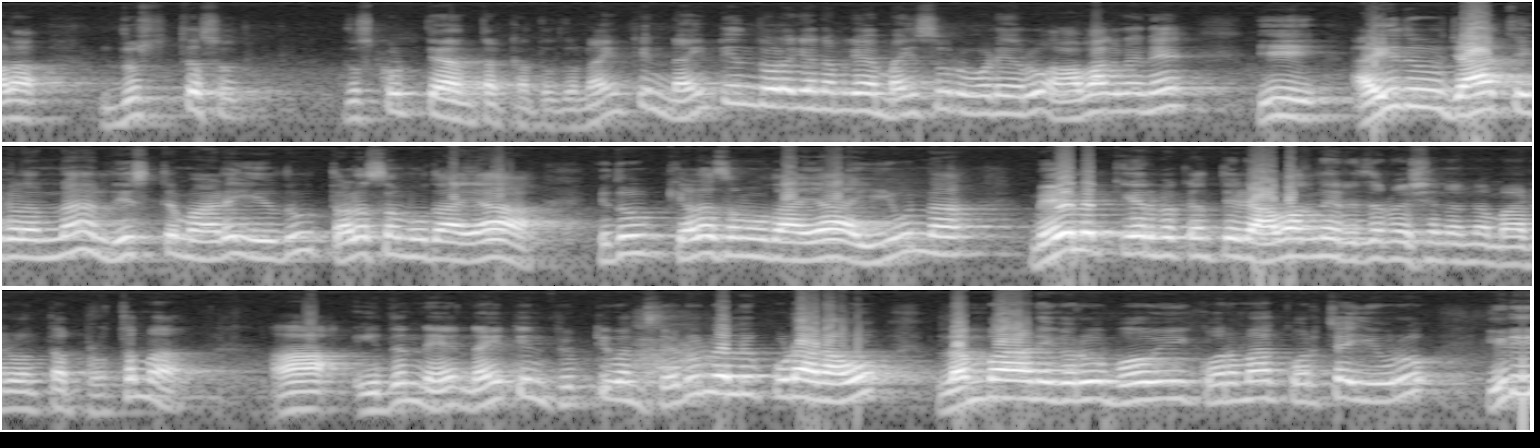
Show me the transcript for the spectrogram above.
ಬಹಳ ದುಷ್ಟ ಸು, ದುಷ್ಕೃತ್ಯ ಅಂತಕ್ಕಂಥದ್ದು. ನೈನ್ಟೀನ್ ನೈನ್ಟೀನ್ದೊಳಗೆ ನಮಗೆ ಮೈಸೂರು ಒಡೆಯರು ಆವಾಗಲೇ ಈ ಐದು ಜಾತಿಗಳನ್ನು ಲಿಸ್ಟ್ ಮಾಡಿ, ಇದು ತಳ ಸಮುದಾಯ, ಇದು ಕೆಳ ಸಮುದಾಯ, ಇವನ್ನ ಮೇಲಕ್ಕೇರ್ಬೇಕಂತೇಳಿ ಆವಾಗಲೇ ರಿಸರ್ವೇಷನನ್ನು ಮಾಡಿರುವಂಥ ಪ್ರಥಮ ಆ, ಇದನ್ನೇ ನೈನ್ಟೀನ್ ಫಿಫ್ಟಿ ಒನ್ ಶೆಡ್ಯೂಲಲ್ಲೂ ಕೂಡ ನಾವು ಲಂಬಾಣಿಗರು, ಬೋವಿ, ಕೊರ್ಮ, ಕೊರ್ಚ ಇವರು ಇಡೀ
